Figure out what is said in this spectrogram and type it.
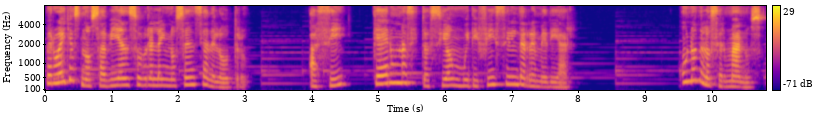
Pero ellos no sabían sobre la inocencia del otro. Así que era una situación muy difícil de remediar. Uno de los hermanos,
